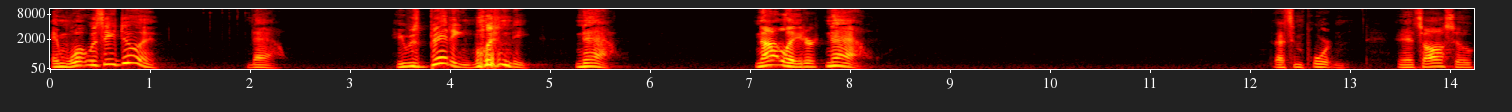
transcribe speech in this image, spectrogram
And what was he doing? Now. He was bidding, wasn't he? Now. Not later, now. That's important. And it's also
